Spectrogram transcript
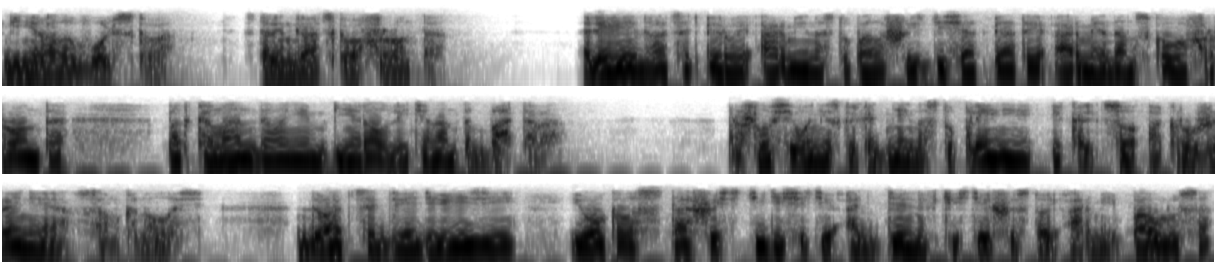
генерала Вольского, Сталинградского фронта. Левее 21-й армии наступала 65-я армия Донского фронта под командованием генерал-лейтенанта Батова. Прошло всего несколько дней наступления, и кольцо окружения сомкнулось. 22 дивизии и около 160 отдельных частей 6-й армии Паулюса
